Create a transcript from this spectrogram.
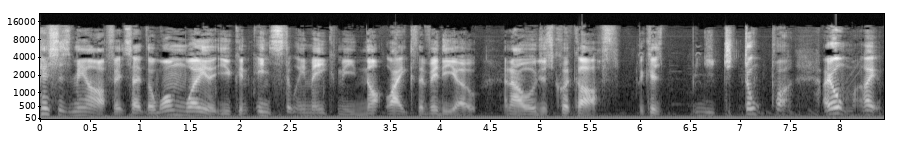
pisses me off. It's like the one way that you can instantly make me not like the video, and I will just click off because you just don't put. I don't like.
